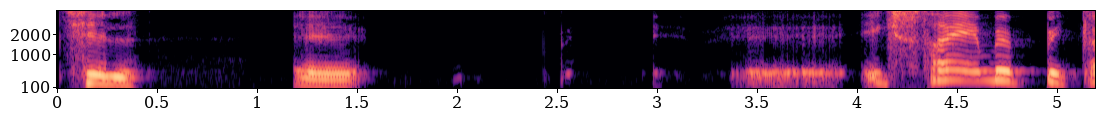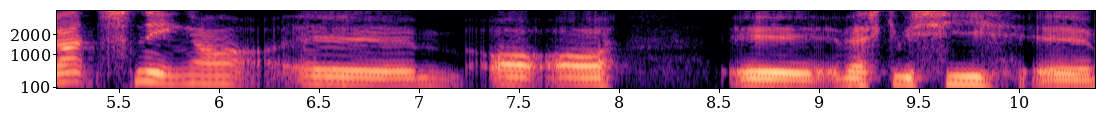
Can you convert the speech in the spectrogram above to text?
til øh, øh, ekstreme begrænsninger øh, og, og øh, hvad skal vi sige, øh,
